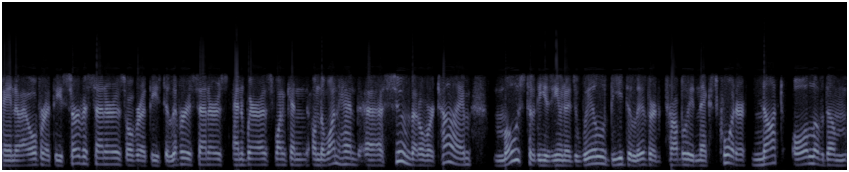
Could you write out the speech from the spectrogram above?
chain, uh, over at these service centers, over at these delivery centers. And whereas one can, on the one hand, uh, assume that over time, most of these units will be delivered probably next quarter. Not all of them Um,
